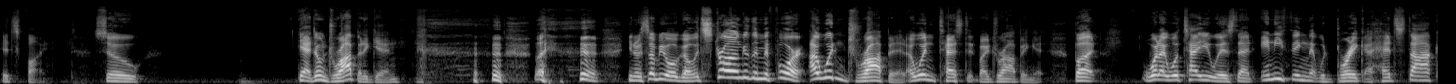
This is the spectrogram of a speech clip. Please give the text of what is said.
It's fine. So, yeah, don't drop it again. like, you know, some people will go, it's stronger than before. I wouldn't drop it. I wouldn't test it by dropping it. But what I will tell you is that anything that would break a headstock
